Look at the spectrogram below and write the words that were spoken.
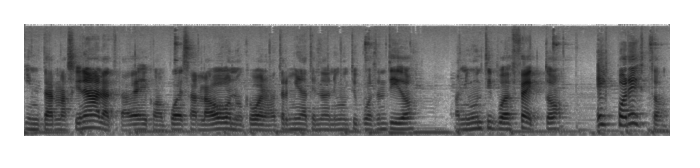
internacional a través de como puede ser la ONU, que bueno, no termina teniendo ningún tipo de sentido o ningún tipo de efecto, es por esto.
